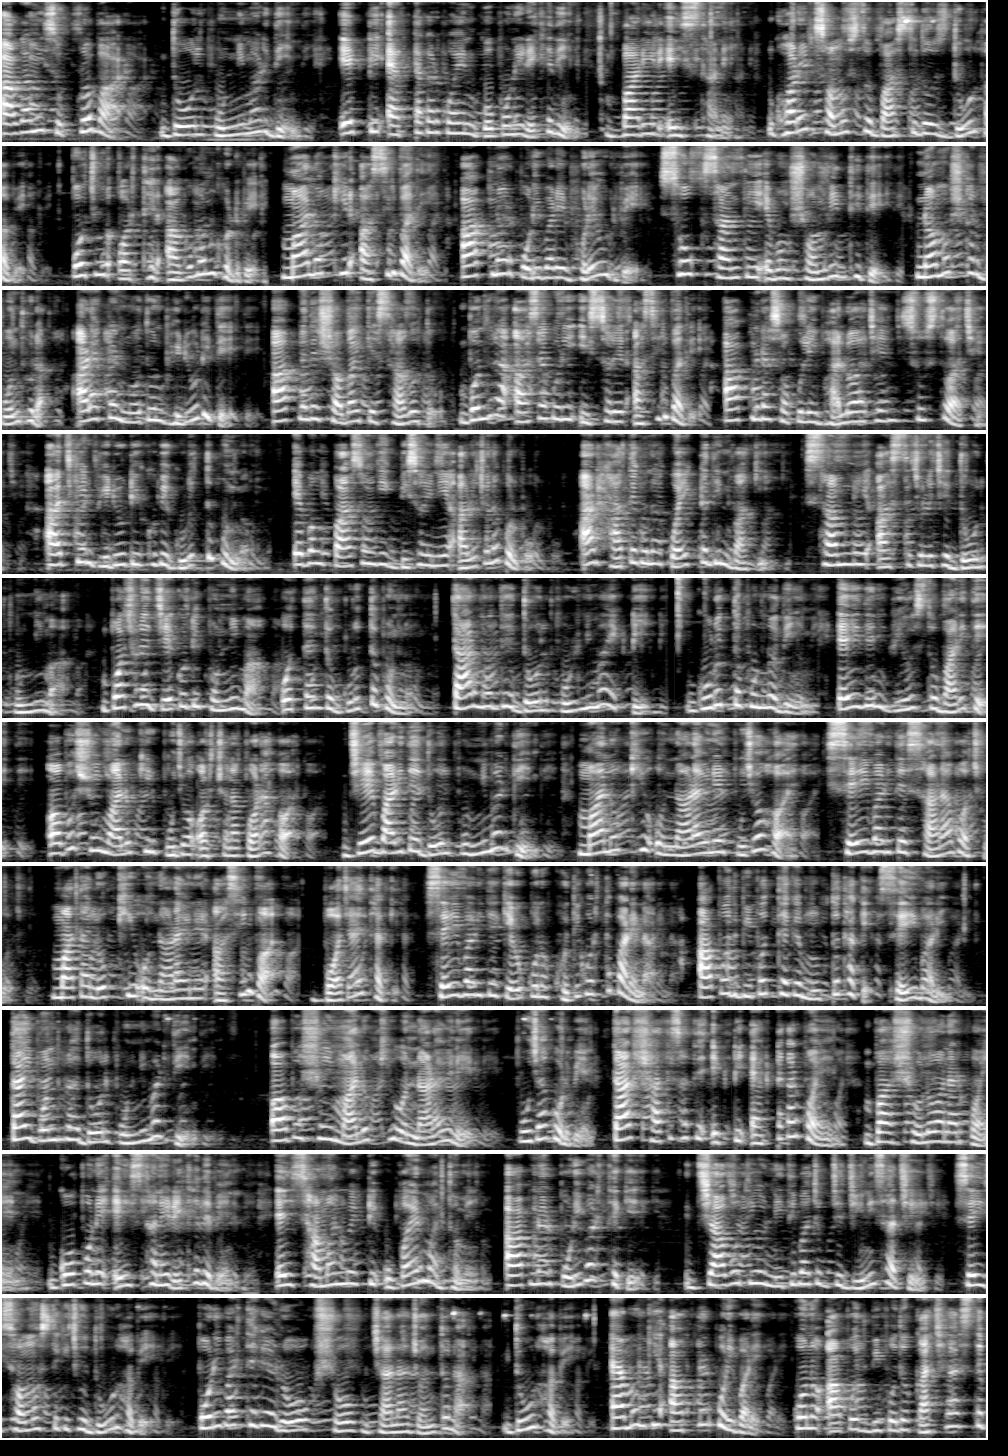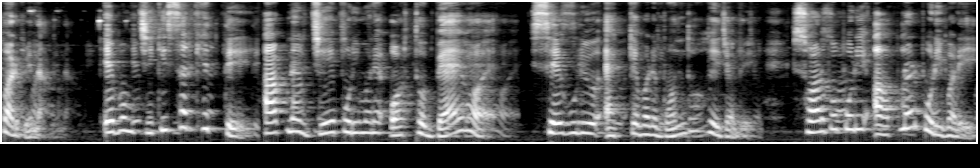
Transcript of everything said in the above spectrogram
আগামী শুক্রবার দোল পূর্ণিমার দিন। একটি এক টাকার কয়েন গোপনে রেখে দিন বাড়ির এই স্থানে। ঘরের সমস্ত বাস্তুদোষ দূর হবে। প্রচুর অর্থের আগমন ঘটবে। মা লক্ষ্মীর আশীর্বাদে আপনার পরিবারে ভরে উঠবে সুখ, শান্তি এবং সমৃদ্ধিতে। নমস্কার বন্ধুরা, আর একটা নতুন ভিডিওটিতে আপনাদের সবাইকে স্বাগত। বন্ধুরা, আশা করি ঈশ্বরের আশীর্বাদে আপনারা সকলেই ভালো আছেন, সুস্থ আছেন। আজকের ভিডিওটি খুবই গুরুত্বপূর্ণ এবং প্রাসঙ্গিক বিষয় নিয়ে আলোচনা করব। আর হাতে গোনা কয়েকটা দিন বাকি। সামনে আসতে চলেছে দোল পূর্ণিমা। বছরের যে কোটি পূর্ণিমা অত্যন্ত গুরুত্বপূর্ণ। তার মধ্যে দোল পূর্ণিমা একটি গুরুত্বপূর্ণ দিন। এই দিন গৃহস্থ বাড়িতে অবশ্যই মা লক্ষ্মীর পুজো অর্চনা করা হয়। যে বাড়িতে দোল পূর্ণিমার দিন মা লক্ষ্মী ও নারায়ণের পুজো হয়, সেই বাড়িতে সারা বছর মাতা লক্ষ্মী ও নারায়ণের আশীর্বাদ বজায় থাকে। সেই বাড়িতে কেউ কোনো ক্ষতি করতে পারে না। আপদ বিপদ থেকে মুক্ত থাকে সেই বাড়ি। তাই বন্ধুরা দোল পূর্ণিমার দিন অবশ্যই মা লক্ষ্মী ও নারায়ণের পূজা করবেন। তার সাথে সাথে একটি এক টাকার কয়েন বা ষোলো আনার কয়েন গোপনে এই স্থানে রেখে দেবেন। এই সামান্য একটি উপায়ের মাধ্যমে আপনার পরিবার থেকে যাবতীয় নেতিবাচক যে জিনিস আছে, সেই সমস্ত কিছু দূর হবে। পরিবার থেকে রোগ, শোক, জ্বালা, যন্ত্রণা দূর হবে। এমনকি আপনার পরিবারে কোনো আপদ বিপদও কাছে আসতে পারবে না। এবং চিকিৎসার ক্ষেত্রে আপনার যে পরিমাণে অর্থ ব্যয় হয় সেগুলিও একেবারে বন্ধ হয়ে যাবে। সর্বোপরি আপনার পরিবারে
